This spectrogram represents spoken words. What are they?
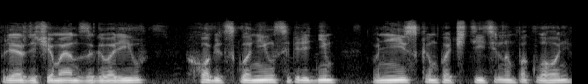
Прежде чем Энн заговорил, хоббит склонился перед ним в низком почтительном поклоне.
